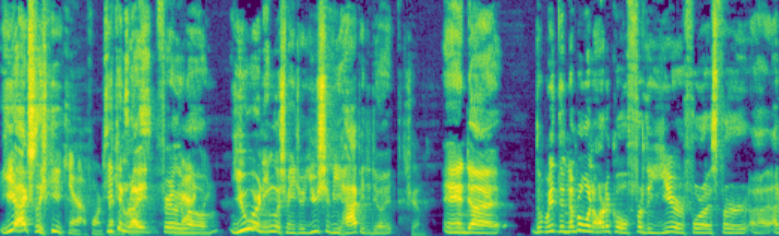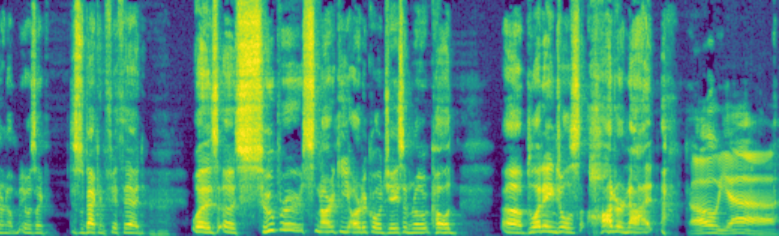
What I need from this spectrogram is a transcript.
He actually He cannot form. sentences. He can write fairly well you were an english major you should be happy to do it true. and uh, the with the number one article for the year for us for uh, I don't know it was like this was back in fifth ed Mm-hmm. was a super snarky article Jason wrote called uh, "Blood Angels Hot or Not," Oh yeah.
